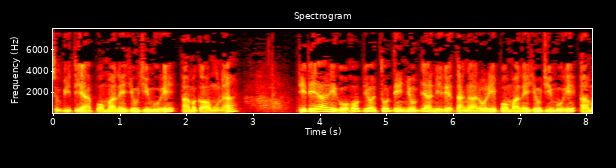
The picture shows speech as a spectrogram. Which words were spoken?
ဆိုပြီးတရားပေါ်မှာလဲယုံကြည်မှုတွေအာမကောင်းဘူးလားဒီတရားတွေကိုဟောပြောသွန်သင်ညွှန်ပြနေတဲ့တန်ဃာတော်တွေပေါ်မှာလဲယုံကြည်မှုတွေအာမ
